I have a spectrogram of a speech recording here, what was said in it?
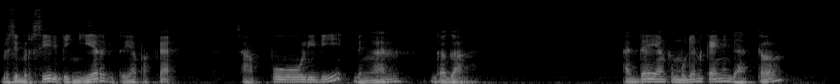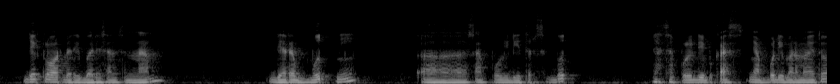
bersih bersih di pinggir gitu ya pakai sapu lidi dengan gagang. Ada yang kemudian kayaknya gatel, dia keluar dari barisan senam, dia rebut nih uh, sapu lidi tersebut. Dan sapu lidi bekas nyapu di mana-mana itu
